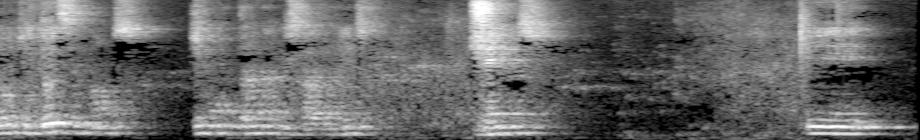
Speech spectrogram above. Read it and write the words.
Blue, de dois irmãos de Montana, nos Estados Unidos, gêmeos. E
